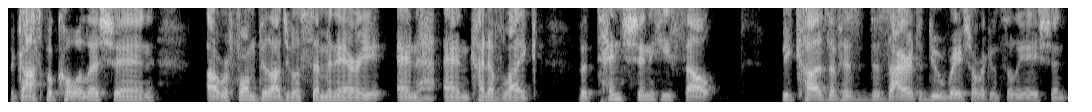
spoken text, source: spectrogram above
the Gospel Coalition, uh, Reformed Theological Seminary, and and kind of like the tension he felt because of his desire to do racial reconciliation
